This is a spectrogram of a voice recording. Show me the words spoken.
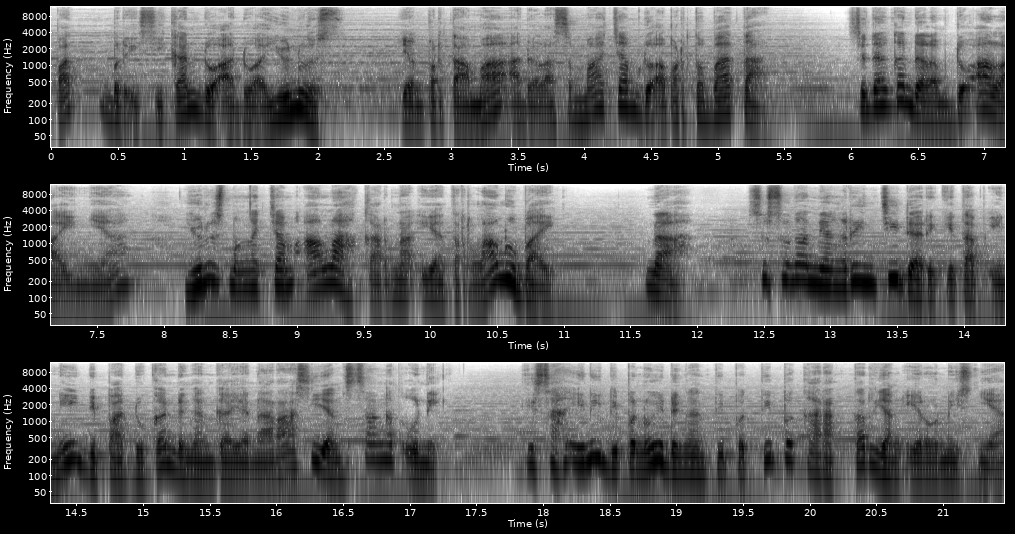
4 berisikan doa-doa Yunus. Yang pertama adalah semacam doa pertobatan, Sedangkan dalam doa lainnya, Yunus mengecam Allah karena ia terlalu baik. Nah, susunan yang rinci dari kitab ini dipadukan dengan gaya narasi yang sangat unik. Kisah ini dipenuhi dengan tipe-tipe karakter yang ironisnya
